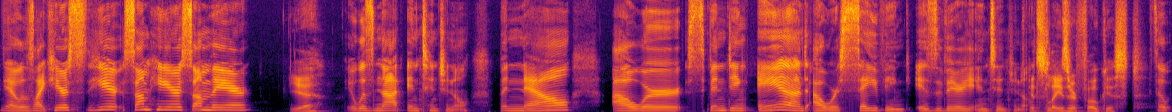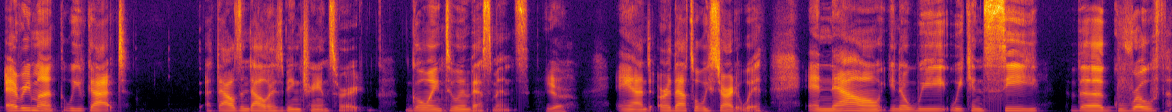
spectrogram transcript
Yeah, it was like here's here some here, some there, Yeah, It was not intentional. But now our spending and our saving is very intentional. it's laser focused. So every month we've got a thousand dollars being transferred going to investments. Yeah, And or that's what we started with. And now, you know, we we can see the growth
